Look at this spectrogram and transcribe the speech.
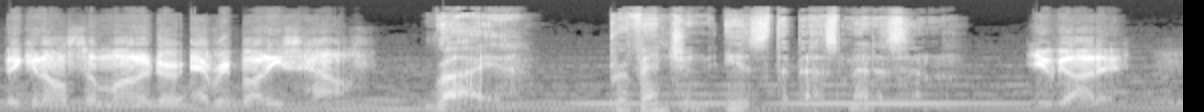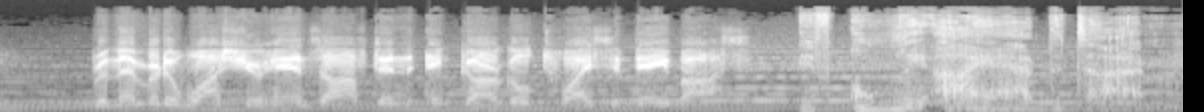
They can also monitor everybody's health. Right. Prevention is the best medicine. You got it. Remember to wash your hands often and gargle twice a day, boss. If only I had the time.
